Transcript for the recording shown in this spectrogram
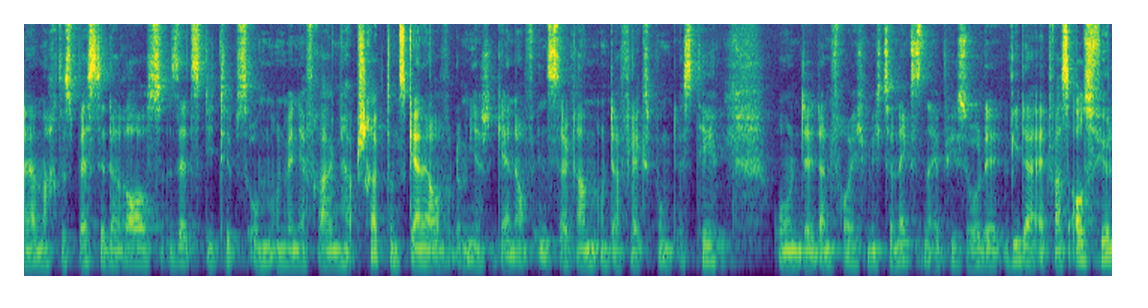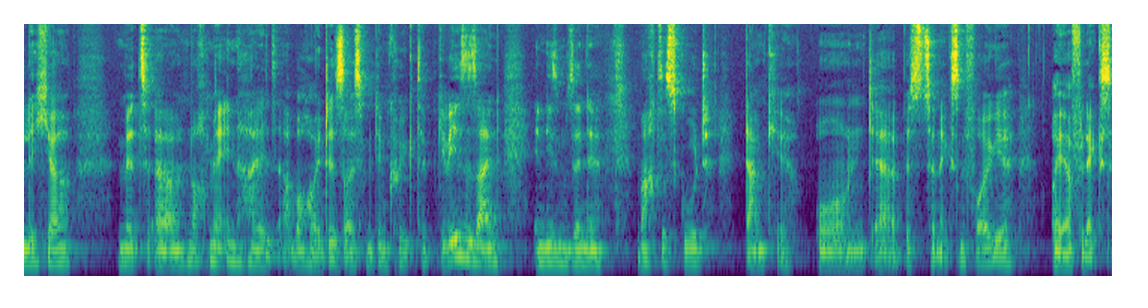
Äh, macht das Beste daraus, setzt die Tipps um und wenn ihr Fragen habt, schreibt uns gerne auf oder mir gerne auf Instagram unter flex.st und äh, dann freue ich mich zur nächsten Episode wieder etwas ausführlicher mit äh, noch mehr Inhalt, aber heute soll es mit dem Quick-Tipp gewesen sein. In diesem Sinne, macht es gut, danke und äh, bis zur nächsten Folge. Euer Flex.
